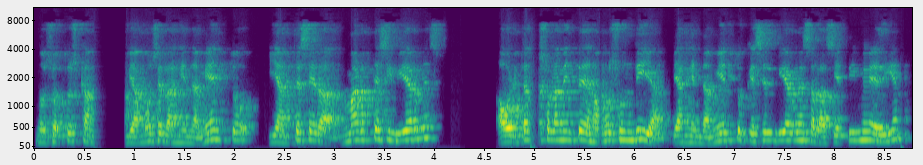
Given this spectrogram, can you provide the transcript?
nosotros cambiamos el agendamiento y antes era martes y viernes, ahorita solamente dejamos un día de agendamiento que es el viernes a las siete y media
